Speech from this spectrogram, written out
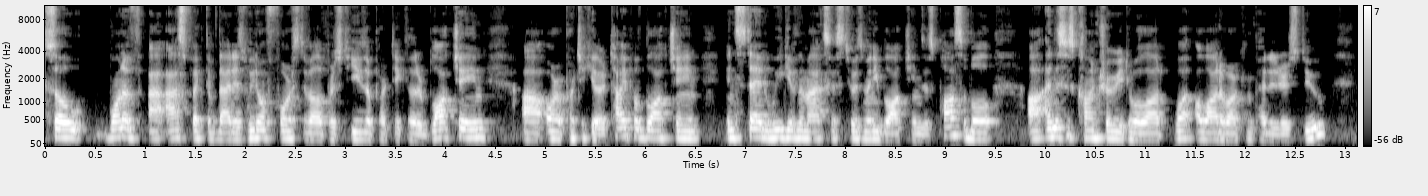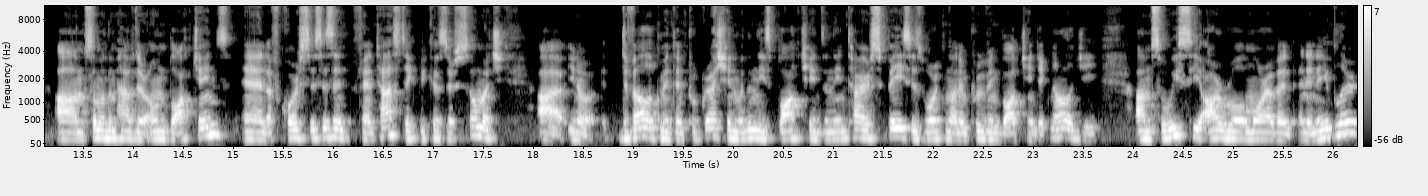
So one of uh, aspect of that is we don't force developers to use a particular blockchain uh, or a particular type of blockchain. Instead, we give them access to as many blockchains as possible, uh, and this is contrary to a lot what a lot of our competitors do. Um, some of them have their own blockchains, and of course, this isn't fantastic because there's so much uh, you know development and progression within these blockchains, and the entire space is working on improving blockchain technology. Um, so we see our role more of an, an enabler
